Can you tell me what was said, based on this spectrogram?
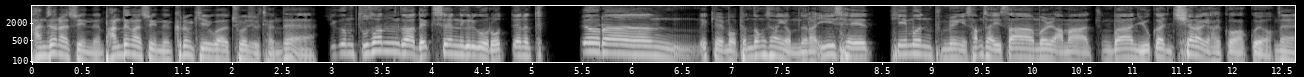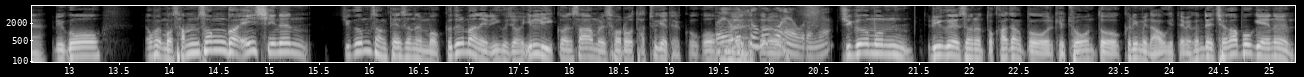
반전할 수 있는, 반등할 수 있는 그런 기회가 주어질 텐데. 지금 두산과 넥센 그리고 롯데는 특별한 이렇게 뭐 변동사항이 없는 한 이 세 팀은 분명히 3, 4, 2 싸움을 아마 중반 이후까지 치열하게 할 것 같고요. 네. 그리고 뭐 삼성과 NC는 지금 상태에서는 뭐 그들만의 리그죠. 1, 2권 싸움을 서로 다투게 될 거고. 후보네요 그러면? 지금은 리그에서는 또 가장 또 이렇게 좋은 또 그림이 나오기 때문에. 근데 제가 보기에는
